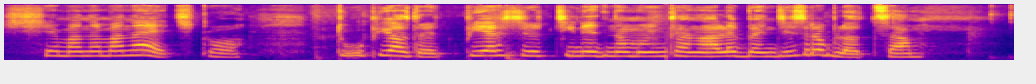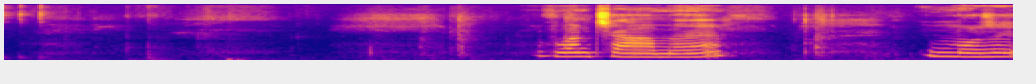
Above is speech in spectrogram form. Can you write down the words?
Siemane maneczko. Tu Piotr. Pierwszy odcinek na moim kanale będzie z Robloxa. Włączamy. Może,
